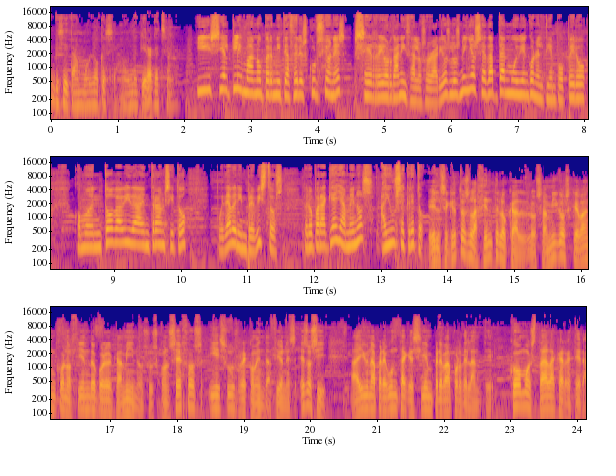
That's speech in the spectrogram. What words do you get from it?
visitamos lo que sea, donde quiera que estemos. Y si el clima no permite hacer excursiones, se reorganizan los horarios. Los niños se adaptan muy bien con el tiempo, pero como en toda vida en tránsito, puede haber imprevistos. Pero para que haya menos, hay un secreto. El secreto es la gente local, los amigos que van conociendo por el camino, sus consejos y sus recomendaciones. Eso sí, hay una pregunta que siempre va por delante. ¿Cómo está la carretera?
